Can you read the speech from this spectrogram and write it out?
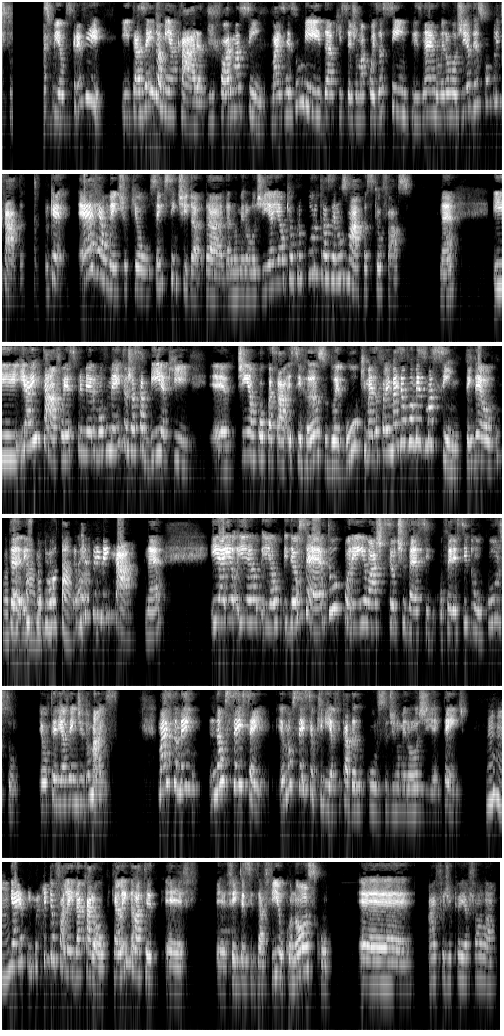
mas fui eu que escrevi. E trazendo a minha cara de forma assim, mais resumida, que seja uma coisa simples, né? Numerologia descomplicada. Porque é realmente o que eu sempre senti da, da, da numerologia e é o que eu procuro trazer nos mapas que eu faço, né? E, e aí tá, foi esse primeiro movimento. Eu já sabia que é, tinha um pouco essa, esse ranço do e-book, mas eu falei, mas eu vou mesmo assim, entendeu? Vou testar, vou pivotar. Eu vou experimentar, né? E aí e eu, e eu, e deu certo, porém eu acho que se eu tivesse oferecido um curso, eu teria vendido mais. Mas também não sei se eu não sei se eu queria ficar dando curso de numerologia, entende? Uhum. E aí, assim, por que, que eu falei da Carol? Porque além dela ter é, é, feito esse desafio conosco, é... ai, fugiu o que eu ia falar.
